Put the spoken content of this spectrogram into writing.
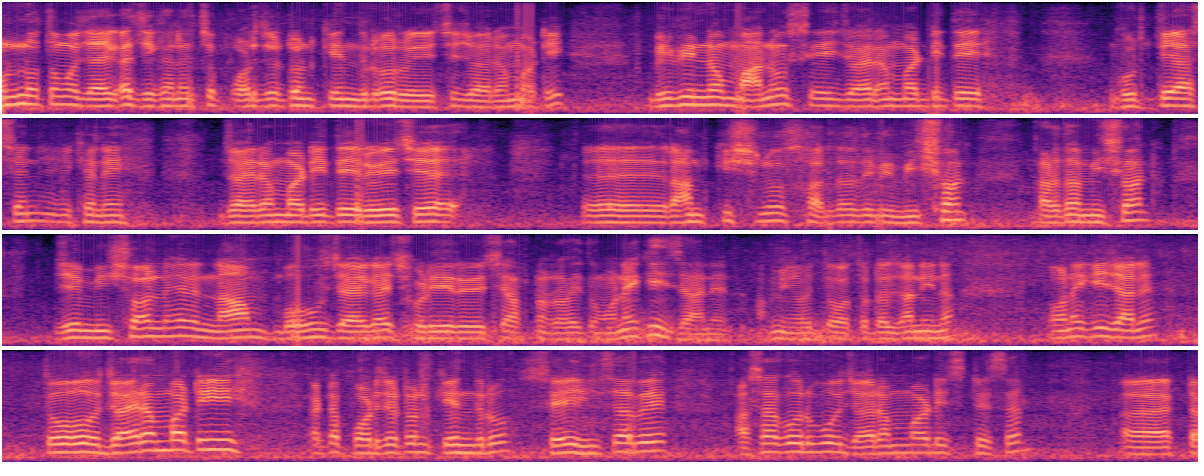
অন্যতম জায়গা, যেখানে হচ্ছে পর্যটন কেন্দ্র রয়েছে জয়রামবাটি। বিভিন্ন মানুষ এই জয়রামবাটিতে ঘুরতে আসেন। এখানে জয়রামবাটিতে রয়েছে রামকৃষ্ণ সারদা দেবী মিশন, সারদা মিশন। যে মিশনের নাম বহু জায়গায় ছড়িয়ে রয়েছে, আপনারা হয়তো অনেকেই জানেন। আমি হয়তো অতটা জানি না, অনেকেই জানেন। তো জয়রামবাটি একটা পর্যটন কেন্দ্র, সেই হিসাবে আশা করব জয়রামবাটি স্টেশন। একটা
